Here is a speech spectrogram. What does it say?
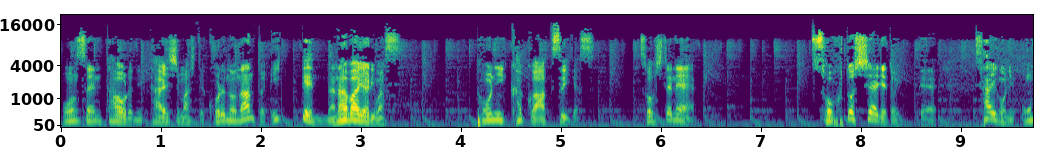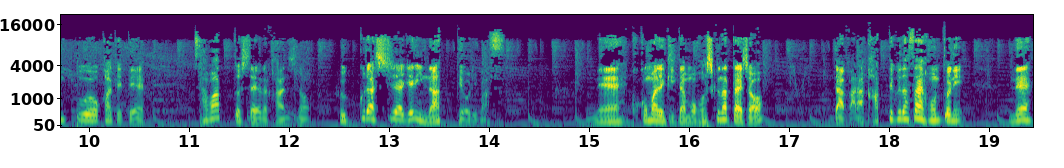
温泉タオルに対しまして、これのなんと1.7倍あります。とにかく暑いです。そしてね、ソフト仕上げといって、最後に温風をかけて、さわっとしたような感じのふっくら仕上げになっております。ねここまで聞いたらもう欲しくなったでしょ？だから買ってください、本当に。ね、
